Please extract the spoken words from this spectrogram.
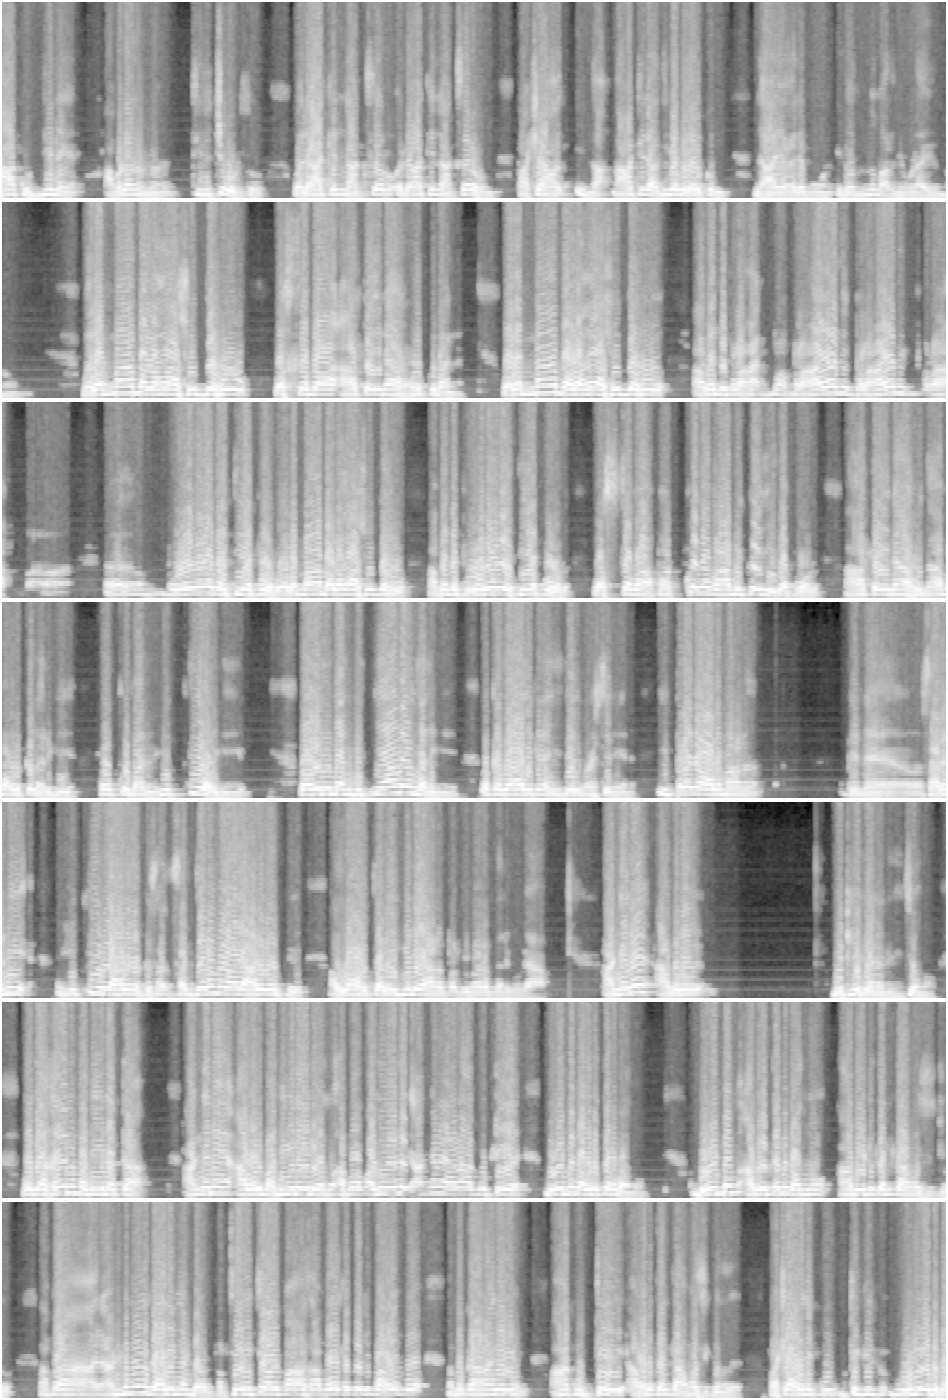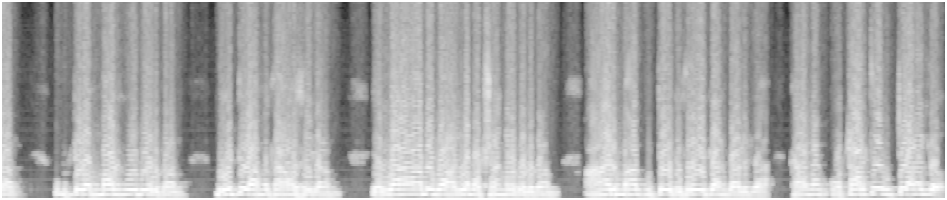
ആ കുഞ്ഞിനെ അവിടെ നിന്ന് തിരിച്ചു കൊടുത്തു. ഒലാക്കിൻ അക്സർ ഒലാക്കിൻ അക്സറും പക്ഷെ നാട്ടിൽ അധിക പേർക്കും ലായാലമോൻ ഇതൊന്നും അറിഞ്ഞുകൂടായിരുന്നു. വലമ്മാ ബലഹ അശുദ്ധഹു വസ്തബ ആത്തൈന ഹുക്കുമൻ വലമ്മാ ബലഹ അശുദ്ധഹു അവന്റെ പ്രായ പ്രായ പൂർണത എത്തിയപ്പോൾ ഒലമാ ബലകാശുദ്ധവും അവന്റെ പൂർണത എത്തിയപ്പോൾ വസ്തവ പക്വത പ്രാപിക്കുകയും ചെയ്തപ്പോൾ ആത്തൈനാഹു നാം അവർക്ക് നൽകി ഹൊക്കുമൻ യുക്തി നൽകിയും വൈരുമൻ വിജ്ഞാനവും നൽകി ഒക്കെ ദാലിക്കുന്ന അജിതൽ മനുഷ്യന് ഇപ്രകാരമാണ് പിന്നെ സരണി യുക്തിയുള്ള ആളുകൾക്ക് സജ്ജനങ്ങളായ ആളുകൾക്ക് അള്ളാഹു തല ഇങ്ങനെയാണ് പ്രതിഫലം നൽകുക. അങ്ങനെ അവർ വീട്ടിലേക്ക് തന്നെ തിരിച്ചു വന്നു. അപ്പൊ ദഹേൽ മദീനത്ത അങ്ങനെ അവർ മദീനയിൽ വന്നു. അപ്പൊ മദീനയിൽ അങ്ങനെയാണ് ആ കുട്ടിയെ വീണ്ടും അവിടെ തന്നെ വന്നു. വീണ്ടും അവിടെ തന്നെ വന്നു ആ വീട്ടിൽ തന്നെ താമസിച്ചു. അപ്പൊ രണ്ടു മൂന്ന് കാര്യങ്ങളുണ്ട് പ്രത്യേകിച്ച് ആ ആ സംഭവത്തെ പറ്റി പറയുമ്പോൾ നമുക്ക് കാണാൻ കഴിയും ആ കുട്ടി അവിടെ തന്നെ താമസിക്കുന്നത്. പക്ഷെ അതിന് കുട്ടിക്ക് കൂലി കൊടുക്കണം കുട്ടിയുടെ അമ്മയ്ക്ക് കൂലി കൊടുക്കണം വീട്ടിൽ താമസിക്കണം എല്ലാവിധ നല്ല ഭക്ഷണങ്ങൾ കൊടുക്കണം. ആരും ആ കുട്ടിയെ ഉപദ്രവിക്കാൻ പാടില്ല. കാരണം കൊട്ടാരത്തിലെ കുട്ടിയാണല്ലോ.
